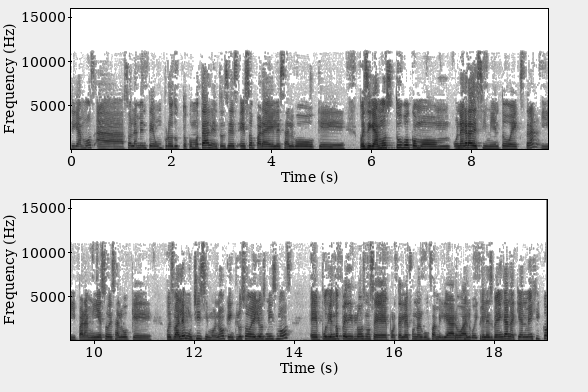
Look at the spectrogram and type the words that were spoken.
digamos, a solamente un producto como tal. Entonces, eso para él es algo que, pues, digamos, tuvo como un agradecimiento extra y para mí eso es algo que, pues, vale muchísimo, ¿no? Que incluso ellos mismos, eh, pudiendo pedirlos, no sé, por teléfono a algún familiar o algo y que les vengan aquí en México,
